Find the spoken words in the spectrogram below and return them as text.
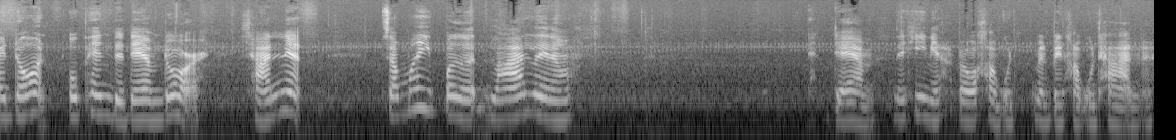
I don't open the damn door ฉันเนี่ย จะไม่เปิดร้านเลยนะ damn ในที่เนี้ยแปลว่าคำอุมันเป็นคำอุทานนะ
